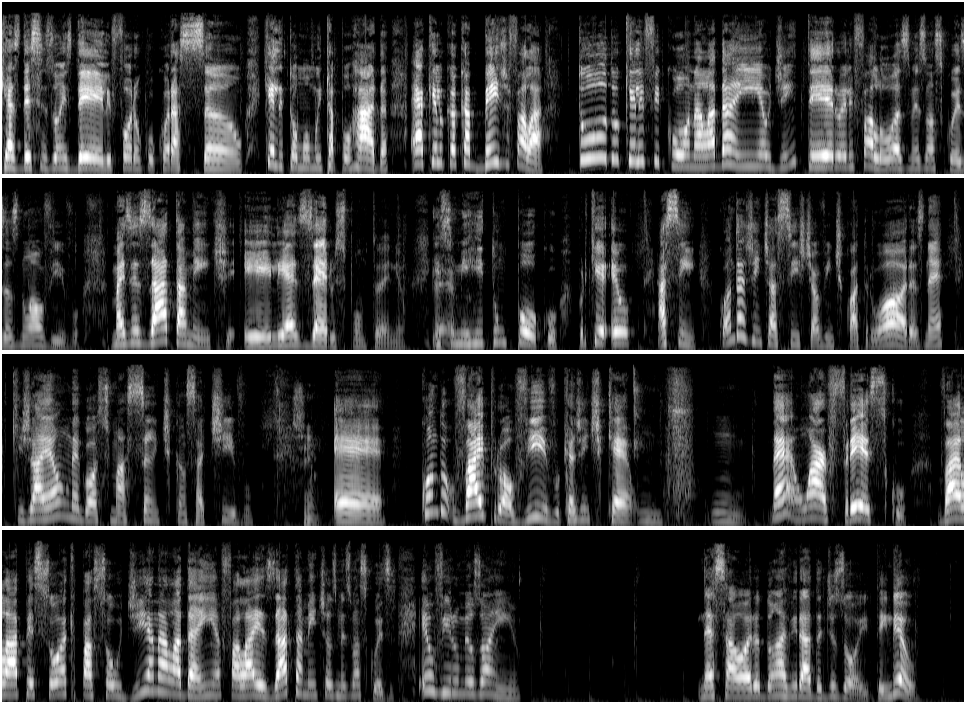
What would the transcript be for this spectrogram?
Que as decisões dele foram com o coração, que ele tomou muita porrada. É aquilo que eu acabei de falar. Tudo que ele ficou na ladainha o dia inteiro, ele falou as mesmas coisas no ao vivo. Mas exatamente, ele é zero espontâneo. É. Isso me irrita um pouco, porque eu, assim, quando a gente assiste ao 24 horas, né, que já é um negócio maçante, cansativo, Sim. é, quando vai pro ao vivo, que a gente quer um, um, né, um ar fresco, vai lá a pessoa que passou o dia na ladainha falar exatamente as mesmas coisas. Eu viro meu zoinho. Nessa hora eu dou uma virada de zóio, entendeu?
